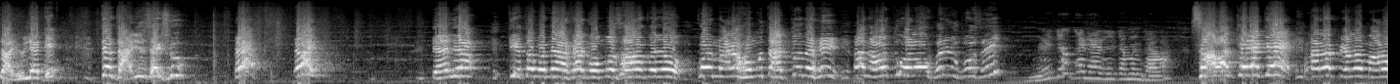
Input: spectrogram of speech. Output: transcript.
તે? તે છે શું? હે? એય! તે તો મને આખા ગોમો સારો કર્યો. કોઈ મારા હોમું તાકતો નહીં. અને હવે તું આળો ફરી ઊભો છે. મેં તો કર્યા છે તમને ખાવા સાવત કર્યા કે? અરે પેલો મારો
